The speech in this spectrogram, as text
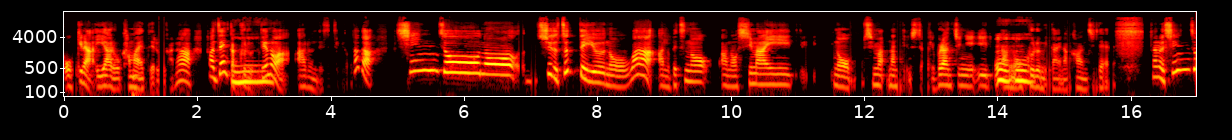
大きな ER を構えてるから、まあ前科来るっていうのはあるんですけど、ただ、心臓の手術っていうのは、あの別の、あの、姉妹の、島、なんていうんでしたっけ、ブランチにい、あの、ん来るみたいな感じで。なので、心臓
